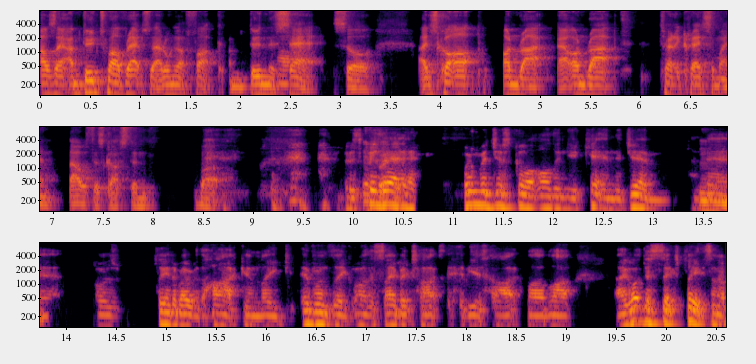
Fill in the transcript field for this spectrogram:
I was like, I'm doing 12 reps. I don't give a fuck. I'm doing the oh. set. So I just got up, unwrapped, uh, unwrapped, turned to Chris and went, that was disgusting. But it's because uh, when we just got all the new kit in the gym, and mm. uh, I was playing about with the hack, and like everyone's like, oh, the Cybex hack's the heaviest hack, blah blah. I got the six plates and I,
